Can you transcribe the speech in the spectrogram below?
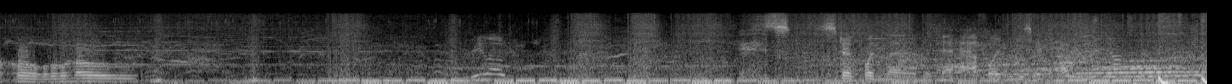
Oh, Reload. Start playing the like the Half-Life music.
